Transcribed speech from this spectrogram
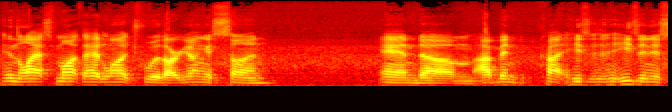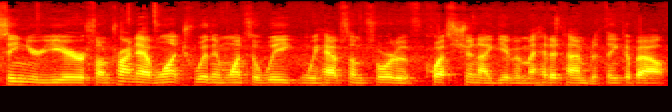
in the last month, I had lunch with our youngest son, and um, I've been he's, he's in his senior year, so I'm trying to have lunch with him once a week, and we have some sort of question I give him ahead of time to think about.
